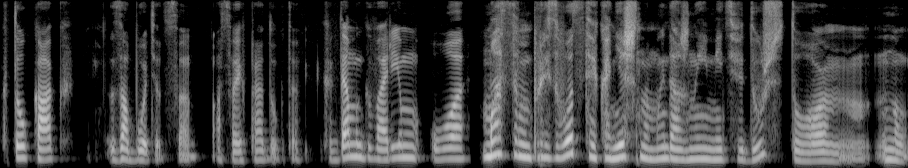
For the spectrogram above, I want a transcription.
кто как заботится о своих продуктах. Когда мы говорим о массовом производстве, конечно, мы должны иметь в виду, что ну,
